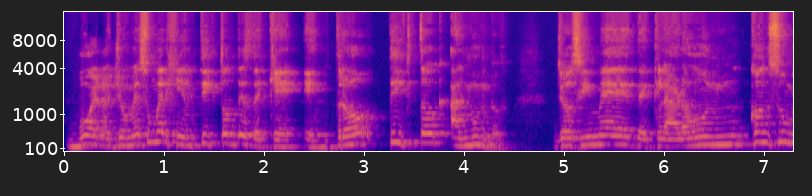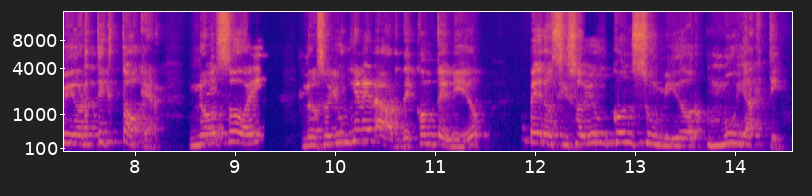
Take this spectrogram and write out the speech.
Bueno, yo me sumergí en TikTok desde que entró TikTok al mundo. Yo sí me declaro un consumidor TikToker. No soy, no soy un generador de contenido, pero sí soy un consumidor muy activo.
